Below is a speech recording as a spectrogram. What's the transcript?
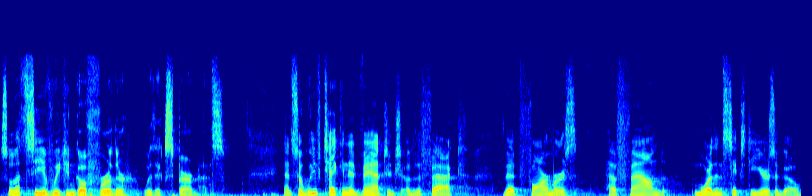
So let's see if we can go further with experiments. And so we've taken advantage of the fact that farmers have found more than 60 years ago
